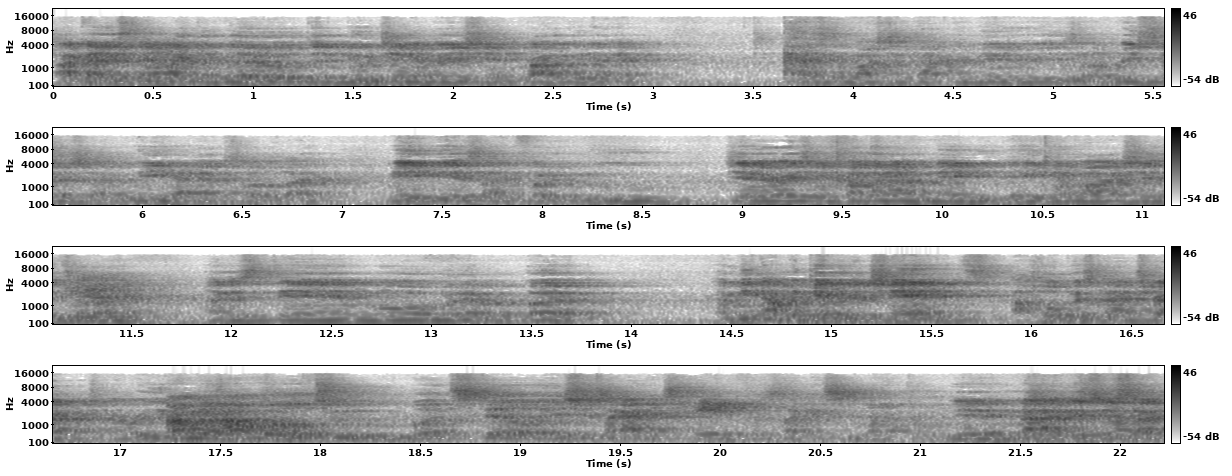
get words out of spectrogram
I can understand like the little, the new generation probably that hasn't watched the documentaries or research like we have. So it's like, maybe it's like for the new generation coming up, maybe they can watch it to Yeah. like understand more, whatever. But I mean, I'm gonna give it a chance. I hope it's not trash. I really. I mean, I will too, but still, it's just like I just hate it because like it's nothing. Yeah, nah, it's just like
